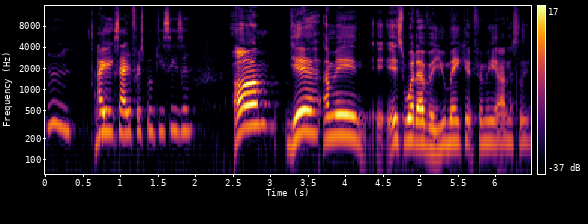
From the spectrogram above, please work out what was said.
Hmm. Are you excited for spooky season? Um, yeah, I mean, it's whatever you make it for me, honestly.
